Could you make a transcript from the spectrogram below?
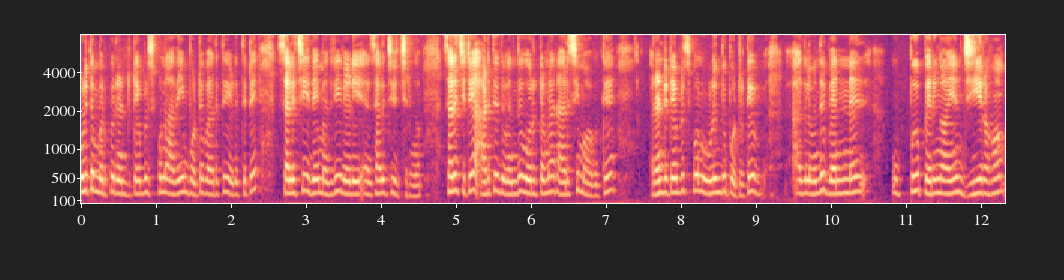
உளுத்தம்பருப்பு ரெண்டு டேபிள் ஸ்பூன் அதையும் போட்டு வறுத்து எடுத்துகிட்டு சளிச்சு இதே மாதிரி ரெடி சளிச்சு வச்சுருங்க. சலிச்சுட்டு அடுத்தது வந்து ஒரு டம்ளர் அரிசி மாவுக்கு ரெண்டு டேபிள் ஸ்பூன் உளுந்து போட்டுட்டு அதில் வந்து வெண்ணெய் உப்பு பெருங்காயம் ஜீரகம்.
